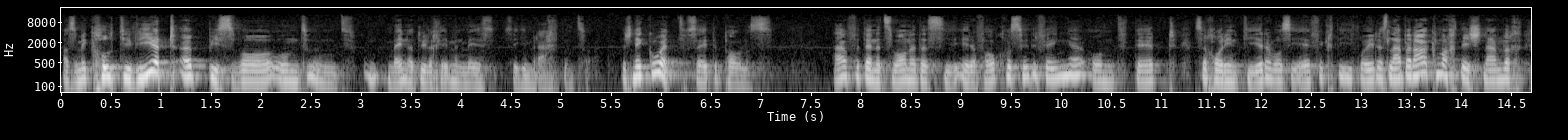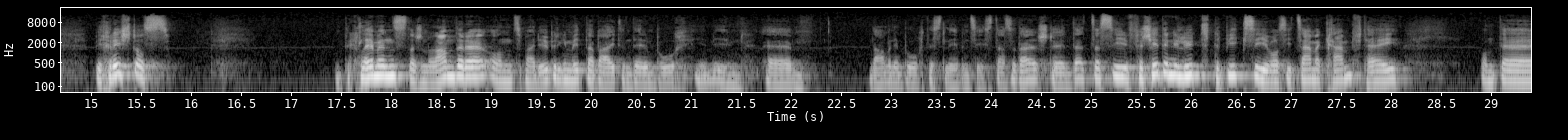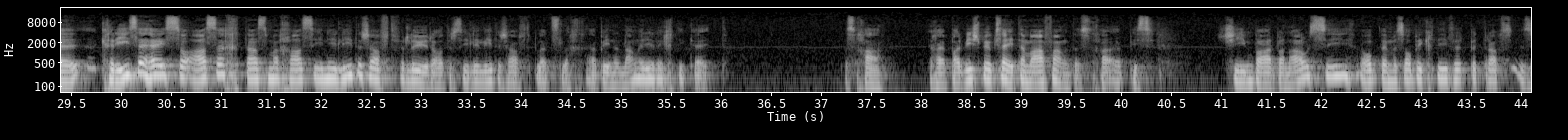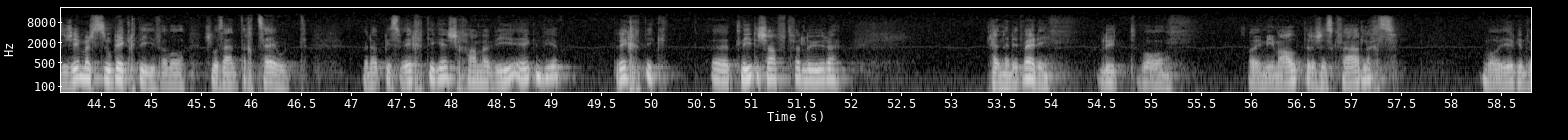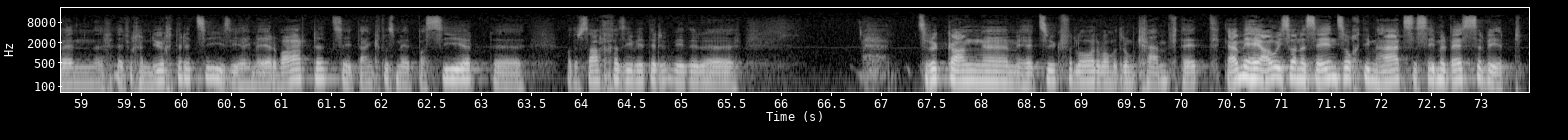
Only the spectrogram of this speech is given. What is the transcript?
Also man kultiviert etwas, wo, und, und, man natürlich immer mehr sich im Recht und so. Das ist nicht gut, sagt der Paulus. Helfen denen zu wohnen, dass sie ihren Fokus wiederfinden und dort sich orientieren, wo sie effektiv, wo ihr Leben angemacht ist, nämlich bei Christus. Und der Clemens, das ist noch ein anderer, und meine übrigen Mitarbeiter in dem Buch, im, im äh, Namen im Buch des Lebens ist. Also da stehen, dass sind verschiedene Leute dabei gewesen, die sie zusammen gekämpft haben. Und äh, Krise heisst so an sich, dass man kann seine Leidenschaft verlieren oder seine Leidenschaft plötzlich in eine andere Richtung geht. Das kann. Ich habe ein paar Beispiele gesagt am Anfang. Das kann etwas scheinbar banal sein, ob wenn man es objektiv betrachtet. Es ist immer das Subjektive, das schlussendlich zählt. Wenn etwas wichtig ist, kann man wie irgendwie richtig äh, die Leidenschaft verlieren kenne nicht wenige Leute, die so in meinem Alter ist es gefährliches, die irgendwann einfach ernüchtert sind. Sie haben mehr erwartet, sie denken, dass mehr passiert äh, oder Sachen sind wieder, wieder äh, zurückgegangen. Wir haben Zeug verloren, wo man darum gekämpft hat. Gell, wir haben alle so eine Sehnsucht im Herzen, dass es immer besser wird.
